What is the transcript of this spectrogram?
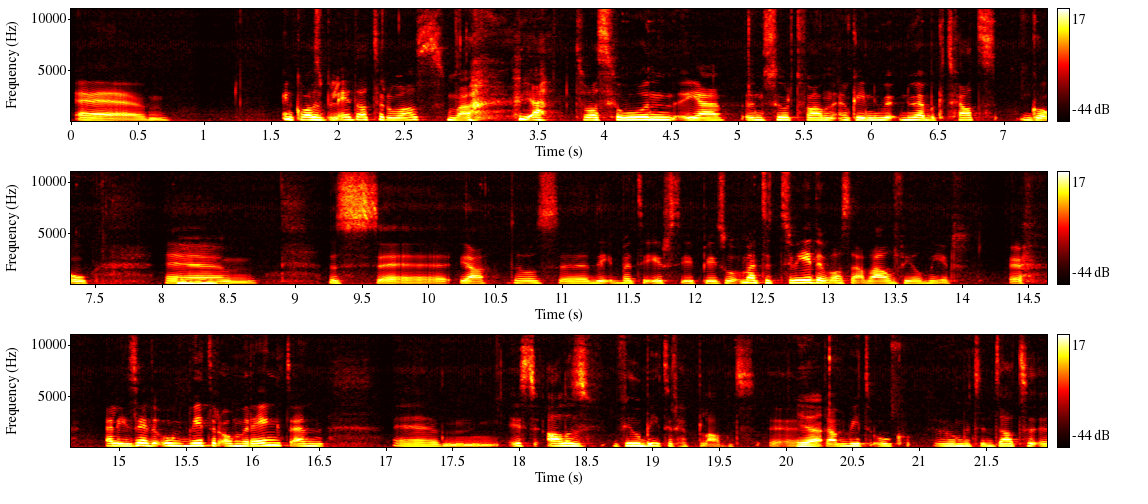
Ehm, ik was blij dat er was, maar ja, het was gewoon ja, een soort van, oké, nu, nu heb ik het gehad, go. Ehm, Dus eh, ja, dat was eh, de, met de eerste EP zo. Met de tweede was dat wel veel meer... Uh, allee, zijn er ook beter omringd en ehm, is alles veel beter gepland. Eh, Ja. Dan weet ook, we moeten dat eh,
